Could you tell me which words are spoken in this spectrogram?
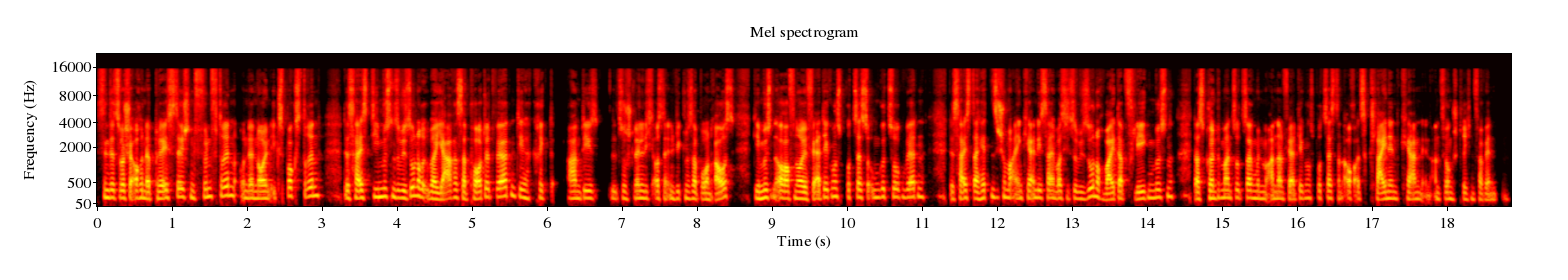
sind jetzt Beispiel auch in der PlayStation 5 drin und der neuen Xbox drin. Das heißt, die müssen sowieso noch über Jahre supported werden. Die kriegt AMD so schnell nicht aus den Entwicklungslaboren raus. Die müssen auch auf neue Fertigungsprozesse umgezogen werden. Das heißt, da hätten sie schon mal ein Kerndesign, was sie sowieso noch weiter pflegen müssen. Das könnte man sozusagen mit einem anderen Fertigungsprozess dann auch als kleinen Kern in Anführungsstrichen verwenden.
